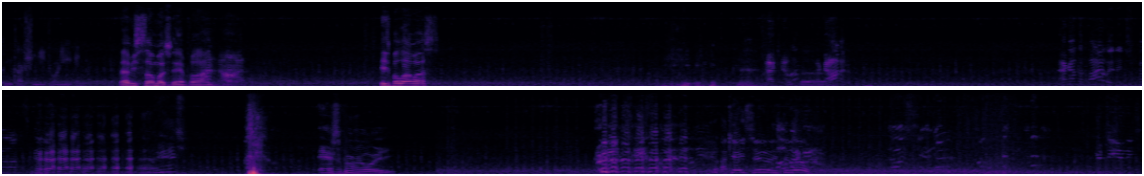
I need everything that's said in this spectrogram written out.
Concussion, you joining again? That'd be so much damn fun. I'm not. He's below us. Did I kill him? I uh, got him. I got the pilot. It just fell out the sky. Bitch. Air superiority. Are you chasing my alien? I can't shoot him. He's Oh too low. god. Oh shit. We're damaged.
